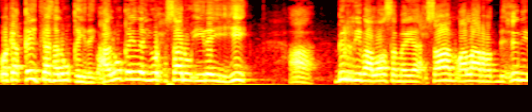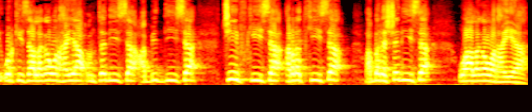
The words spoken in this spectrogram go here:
warka qeydkaasa lagu qeyday. Waxaa lagu qeyday yuxsanu ilayhi. Biri baa loo sameeya ixsaan waa la aradbixini warkiisa laga warhayaa cuntadiisa cabidiisa jiifkiisa aradkiisa waxbarashadiisa waa laga warhayaa.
